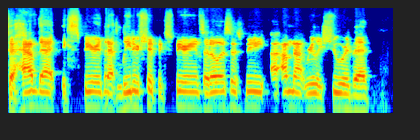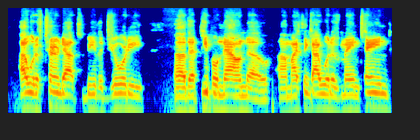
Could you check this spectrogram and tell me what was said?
to have that experience, that leadership experience at OSSB, I, am not really sure that I would have turned out to be the Jordy uh, that people now know. Um, I think I would have maintained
